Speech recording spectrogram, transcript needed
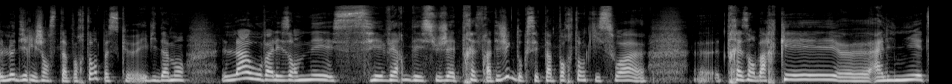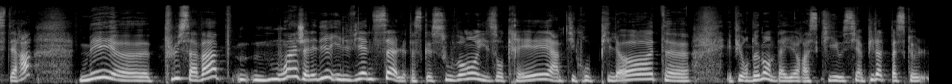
le dirigeant, c'est important parce que, évidemment, là où on va les emmener, c'est vers des sujets très stratégiques. Donc, c'est important qu'ils soient très embarqués, alignés, etc. Mais plus ça va, moins, j'allais dire, ils viennent seuls. Parce que souvent, ils ont créé un petit groupe pilote. et puis, on demande d'ailleurs à ce qu'il y ait aussi un pilote parce que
